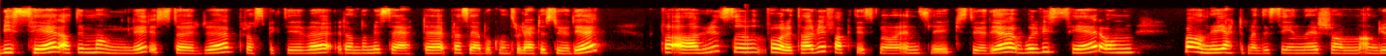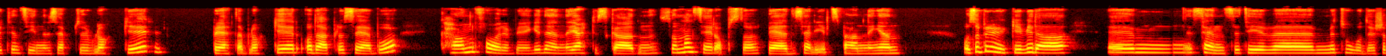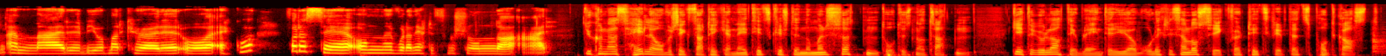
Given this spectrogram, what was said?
Vi ser at det mangler større prospektive, randomiserte, placebokontrollerte studier. På Ahus foretar vi faktisk nå en slik studie hvor vi ser om vanlige hjertemedisiner som angiotensinreseptorblokker, betablokker og da placebo kan forebygge denne hjerteskaden som man ser oppstå ved cellegiftbehandlingen. Og så bruker vi da sensitive metoder som MR, biomarkører og ekko for å se om hvordan hjertefunksjonen da er. Du kan lese hele oversiktsartikkelen i tidsskriftet nummer 17 2013. Gita Gulati ble intervjua av Ole Kristian Lossvik for tidsskriftets podkast.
